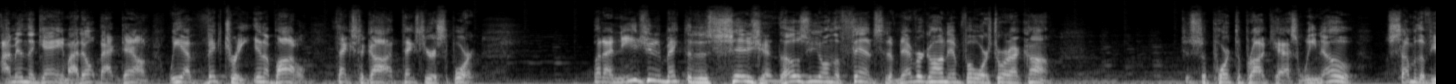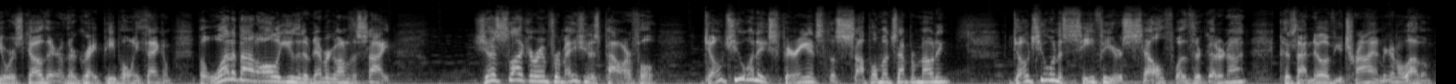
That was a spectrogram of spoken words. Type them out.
I'm in the game. I don't back down. We have victory in a bottle, thanks to God, thanks to your support. But I need you to make the decision, those of you on the fence that have never gone to InfoWarsStore.com, to support the broadcast. We know some of the viewers go there, and they're great people, and we thank them. But what about all of you that have never gone to the site? Just like our information is powerful, don't you want to experience the supplements I'm promoting? Don't you want to see for yourself whether they're good or not? Because I know if you try them, you're going to love them.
